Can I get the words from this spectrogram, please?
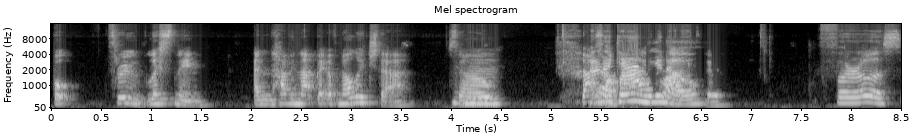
but through listening and having that bit of knowledge there. So Mhm. That's And again, you know, for us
